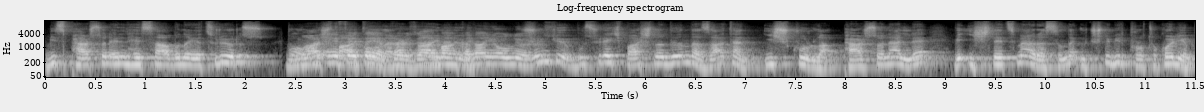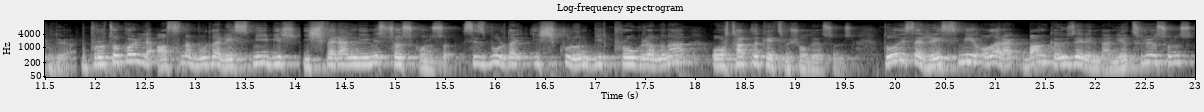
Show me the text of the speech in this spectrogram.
biz personelin hesabına yatırıyoruz. Bu Normal maaş EFT yapıyoruz yani, bankadan öyle. yolluyoruz. Çünkü bu süreç başladığında zaten işkurla, personelle ve işletme arasında üçlü bir protokol yapılıyor. Bu protokolle aslında burada resmi bir işverenliğiniz söz konusu. Siz burada işkurun bir programına ortaklık etmiş oluyorsunuz. Dolayısıyla resmi olarak banka üzerinden yatırıyorsunuz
